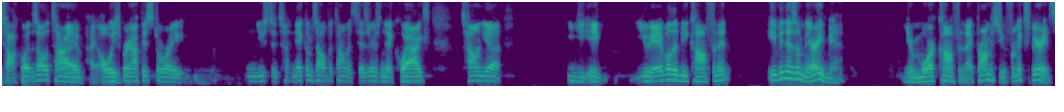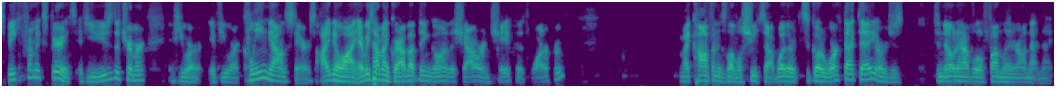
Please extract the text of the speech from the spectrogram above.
talk about this all the time. I always bring up his story. Used to t- nick himself a ton with scissors, Nick Quags. telling you, you, you're able to be confident, even as a married man. You're more confident. I promise you, from experience. Speaking from experience, if you use the trimmer, if you are if you are clean downstairs, I know I. Every time I grab that thing, go into the shower and shave because it's waterproof, my confidence level shoots up. Whether it's to go to work that day or just to know to have a little fun later on that night.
